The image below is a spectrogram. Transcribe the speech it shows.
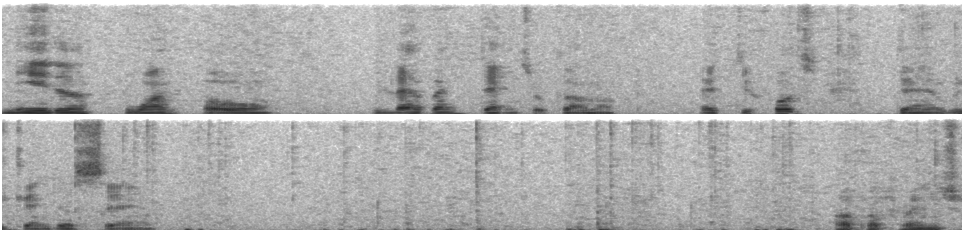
neither 1 or 11 then to come up at default then we can just say out of range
